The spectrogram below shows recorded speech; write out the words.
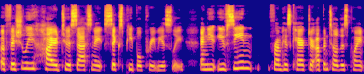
officially hired to assassinate six people previously, and you you've seen from his character up until this point.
